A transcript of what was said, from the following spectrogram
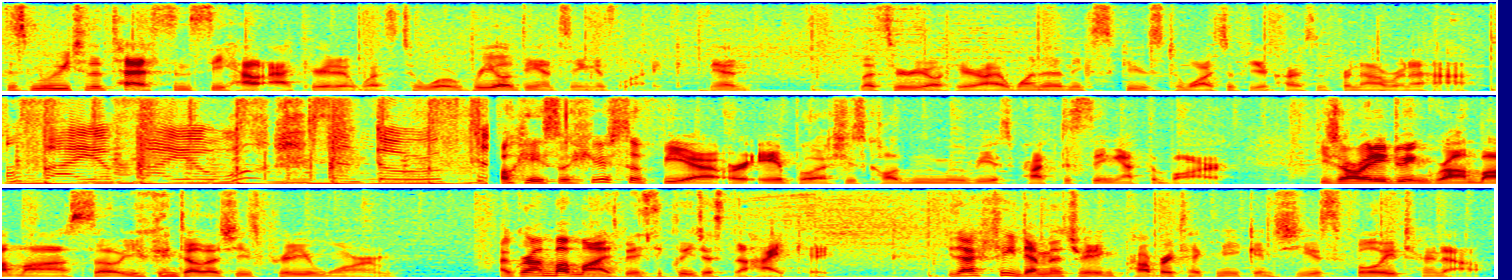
this movie to the test and see how accurate it was to what real dancing is like. And let's be real here, I wanted an excuse to watch Sofia Carson for an hour and a half. Fire, fire, woo, okay, so here's Sofia, or April as she's called in the movie, is practicing at the bar. He's already doing grand battement, so you can tell that she's pretty warm. A grand battement is basically just a high kick. She's actually demonstrating proper technique and she is fully turned out.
